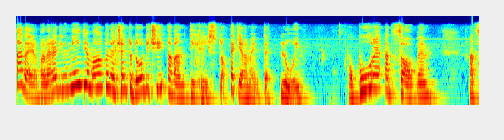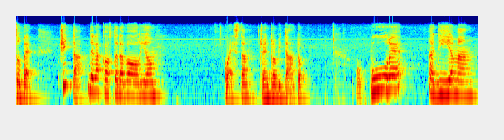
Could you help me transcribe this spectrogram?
Ad Erbal, re di Numidia, morto nel 112 a.C. È chiaramente lui. Oppure Azzope, Azzope, città della Costa d'Avorio. Questa, centro abitato. Oppure Adiyaman,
